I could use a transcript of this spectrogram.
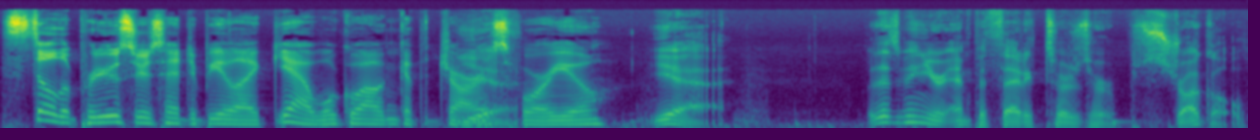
still the producers had to be like, yeah, we'll go out and get the jars Yeah. for you. yeah. But that doesn't mean you're empathetic towards her struggle,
